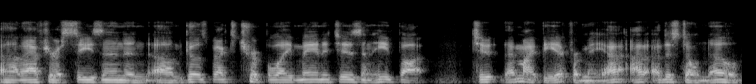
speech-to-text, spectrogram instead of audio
um, after a season and um, goes back to AAA, manages, and he thought, that might be it for me. I, I, I, just don't know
